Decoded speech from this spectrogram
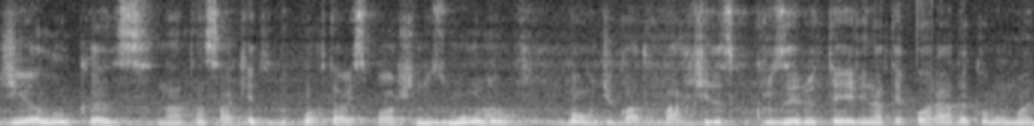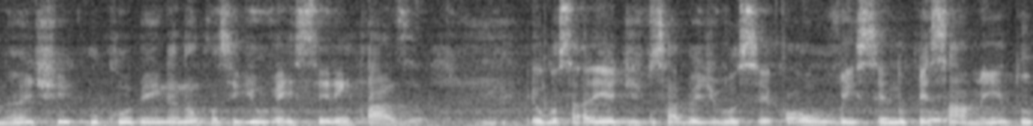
dia, Lucas. Natan Saqueto do Portal Esporte Nos Mundo. Bom, de quatro partidas que o Cruzeiro teve na temporada como mandante, o clube ainda não conseguiu vencer em casa. Eu gostaria de saber de você qual vem sendo o pensamento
